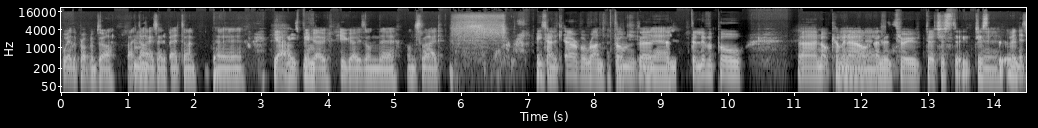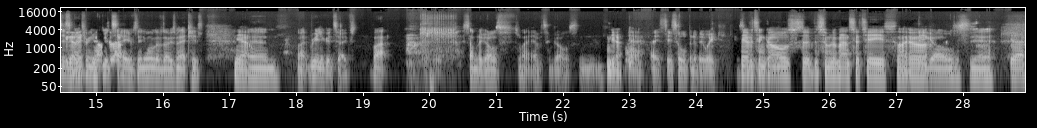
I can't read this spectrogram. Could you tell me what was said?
where the problems are. Like Dier's had a bad time. Uh, yeah, he's been Hugo Hugo's on the on the slide. He's had a terrible run from think, the, yeah. the, the Liverpool uh, not coming Yeah, out yeah. and then through the- just just Yeah. I mean, there's a smattering of good saves in all of those matches. Yeah, Um, like really good saves, but some of the goals, like Everton goals, and yeah. yeah, it's, it's all been a bit weak. The Everton goals, uh, some of the Man City, like Big goals, yeah, yeah,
